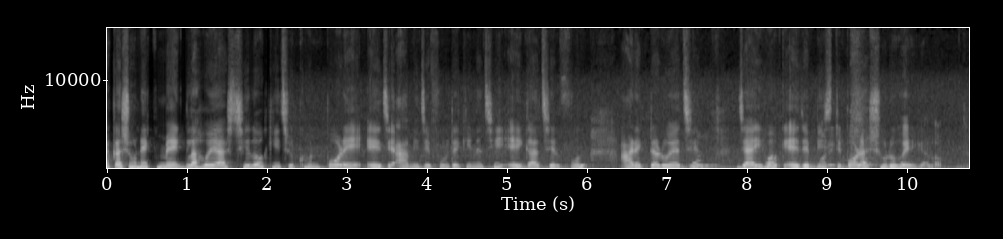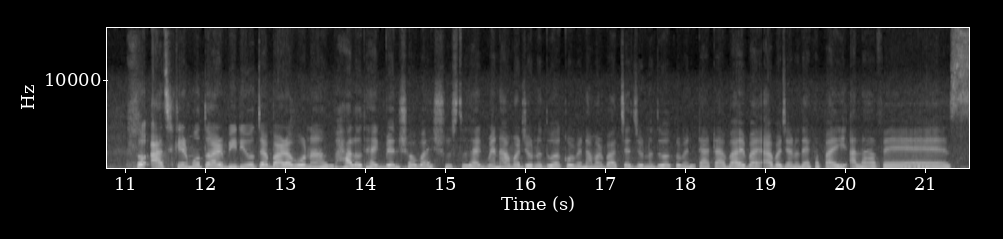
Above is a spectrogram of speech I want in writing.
আকাশ অনেক মেঘলা হয়ে আসছিল। কিছুক্ষণ পরে এই যে আমি যে ফুলটা কিনেছি, এই গাছের ফুল আরেকটা রয়েছে। যাই হোক, এই যে বৃষ্টি পড়া শুরু হয়ে গেল। তো আজকের মতো আর ভিডিওটা বাড়াবো না। ভালো থাকবেন সবাই, সুস্থ থাকবেন, আমার জন্য দোয়া করবেন, আমার বাচ্চার জন্য দোয়া করবেন। টাটা, বাই বাই, আবার যেন দেখা পাই। আল্লাহ হাফেজ।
